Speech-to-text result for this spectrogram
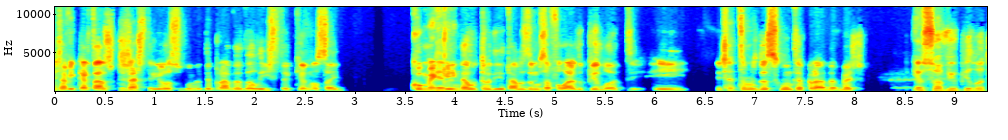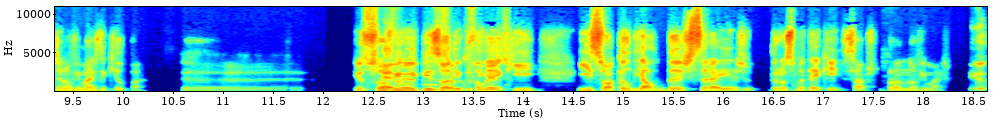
já vi cartazes que já estreou a segunda temporada da lista, que eu não sei como é Pedro. que ainda outro dia estávamos a falar do piloto e já estamos da segunda temporada, mas... Eu só vi o piloto e não vi mais daquilo, pá. Uh, eu só é, vi o é, episódio que, que falei aqui e só aquele diálogo das sereias trouxe-me até aqui, sabes? Pronto, não vi mais. Eu,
